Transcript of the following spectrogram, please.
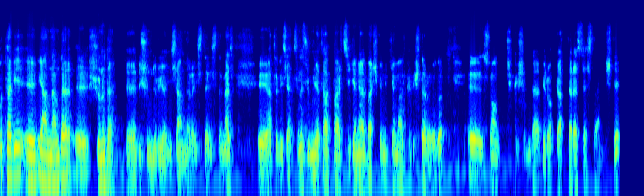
Bu tabii e, bir anlamda e, şunu da e, düşündürüyor insanlara ister istemez. E, hatırlayacaksınız Cumhuriyet Halk Partisi Genel Başkanı Kemal Kılıçdaroğlu e, son çıkışında bürokratlara seslenmişti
